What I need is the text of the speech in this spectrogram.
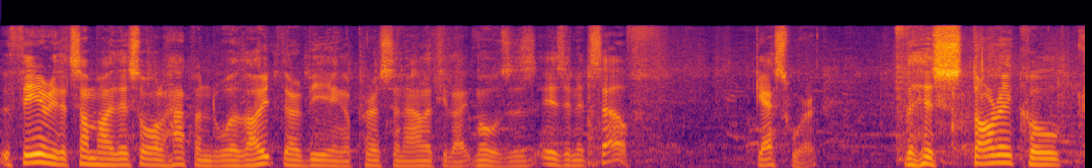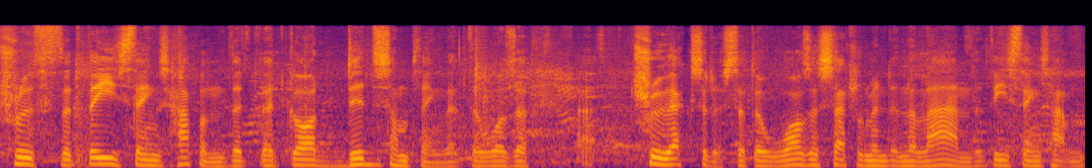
the theory that somehow this all happened without there being a personality like Moses is in itself guesswork the historical truth that these things happened, that, that God did something, that there was a, a, true exodus, that there was a settlement in the land, that these things happened.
